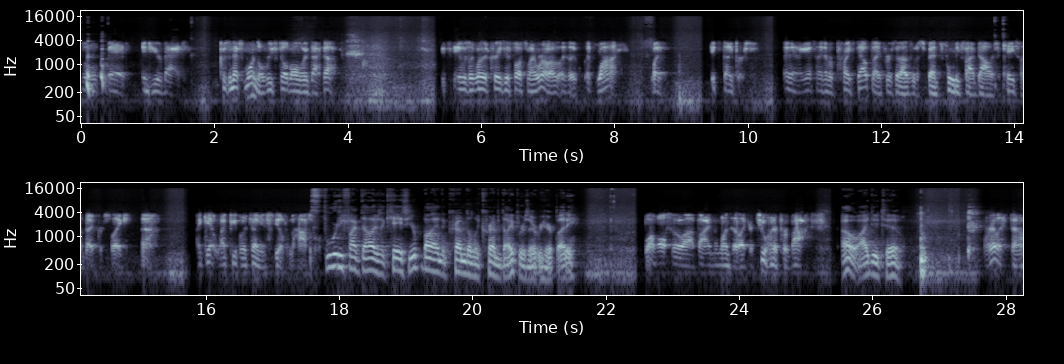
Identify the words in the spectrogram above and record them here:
little bed into your bag because the next morning they'll refill it all the way back up. It, it was like one of the craziest thoughts in my world. I was like, like, why? Like, it's diapers. And I guess I never priced out diapers that I was going to spend forty five dollars a case on diapers. Like, ah, I get why people are telling you to steal from the hospital. Forty five dollars a case. You're buying the creme de la creme diapers over here, buddy. Well, I'm also uh, buying the ones that like are two hundred per box. Oh, I do too. Really? No,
